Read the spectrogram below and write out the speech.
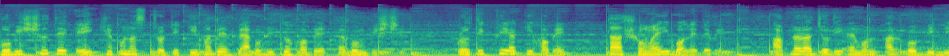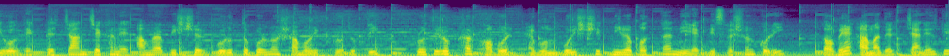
ভবিষ্যতে এই ক্ষেপণাস্ত্রটি কীভাবে ব্যবহৃত হবে এবং বিশ্বে প্রতিক্রিয়া কি হবে, তা সময়ই বলে দেবে। আপনারা যদি এমন আর ভিডিও দেখতে চান যেখানে আমরা বিশ্বের গুরুত্বপূর্ণ সামরিক প্রযুক্তি, প্রতিরক্ষা খবর এবং বৈশ্বিক নিরাপত্তা নিয়ে বিশ্লেষণ করি, তবে আমাদের চ্যানেলটি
